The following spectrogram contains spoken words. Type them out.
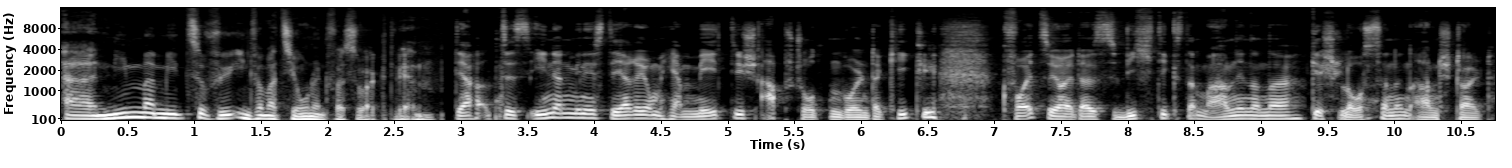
äh, nimmer mit so viel Informationen versorgt werden. Der hat das Innenministerium hermetisch abschotten wollen. Der Kickel gefällt sich halt als wichtigster Mann in einer geschlossenen Anstalt.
